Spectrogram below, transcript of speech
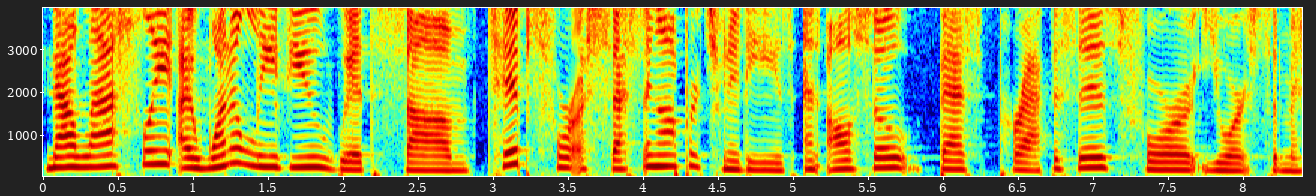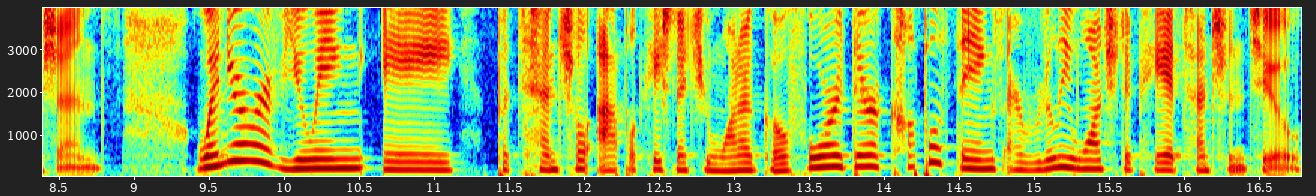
Now, lastly, I want to leave you with some tips for assessing opportunities and also best practices for your submissions. When you're reviewing a potential application that you want to go for, there are a couple things I really want you to pay attention to.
